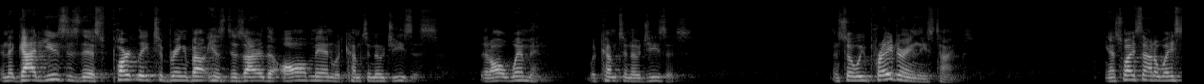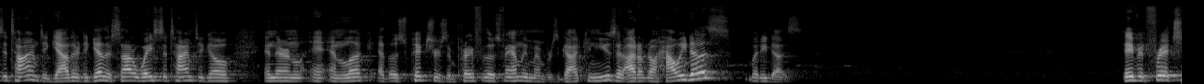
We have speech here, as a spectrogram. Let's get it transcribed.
And that God uses this partly to bring about his desire that all men would come to know Jesus, that all women would come to know Jesus. And so we pray during these times. And that's why it's not a waste of time to gather together. It's not a waste of time to go in there and, and look at those pictures and pray for those family members. God can use it. I don't know how he does, but he does. David Fritch,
